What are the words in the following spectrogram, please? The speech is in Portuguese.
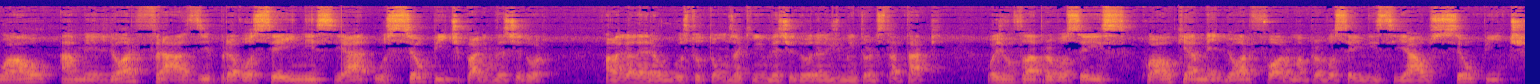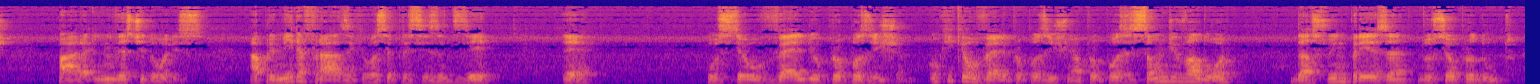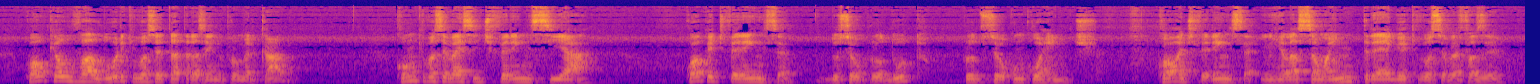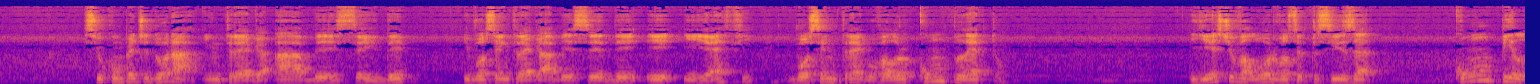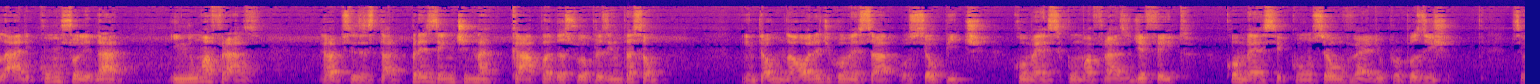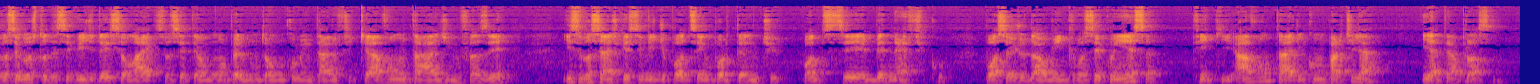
qual a melhor frase para você iniciar o seu pitch para investidor. Fala galera, Augusto Tons aqui, investidor, anjo, mentor de startup. Hoje eu vou falar para vocês qual que é a melhor forma para você iniciar o seu pitch para investidores. A primeira frase que você precisa dizer é o seu value proposition. O que, que é o value proposition? É a proposição de valor da sua empresa, do seu produto. Qual que é o valor que você está trazendo para o mercado? Como que você vai se diferenciar? Qual que é a diferença do seu produto para o seu concorrente? Qual a diferença em relação à entrega que você vai fazer? Se o competidor A entrega A, B, C e D e você entrega A, B, C, D, E e F, você entrega o valor completo e este valor você precisa compilar e consolidar em uma frase. Ela precisa estar presente na capa da sua apresentação. Então, na hora de começar o seu pitch, comece com uma frase de efeito, comece com o seu value proposition. Se você gostou desse vídeo, deixe seu like. Se você tem alguma pergunta algum comentário, fique à vontade em fazer. E se você acha que esse vídeo pode ser importante, pode ser benéfico, possa ajudar alguém que você conheça, fique à vontade em compartilhar e até a próxima.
